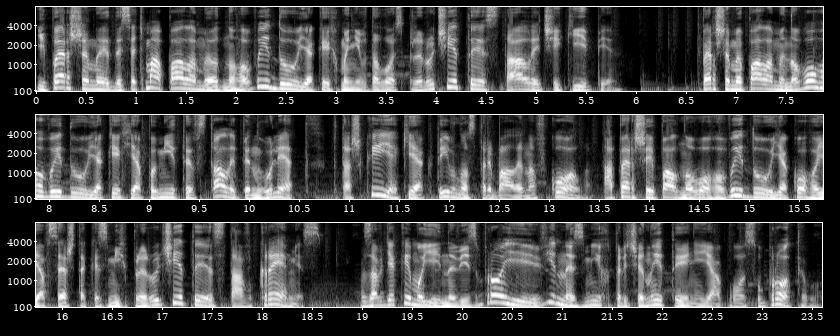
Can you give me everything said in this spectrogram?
І першими десятьма палами одного виду, яких мені вдалося приручити, стали чікіпі. Першими палами нового виду, яких я помітив, стали пінгулет, пташки, які активно стрибали навколо. А перший пал нового виду, якого я все ж таки зміг приручити, став креміс. Завдяки моїй новій зброї він не зміг причинити ніякого супротиву.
